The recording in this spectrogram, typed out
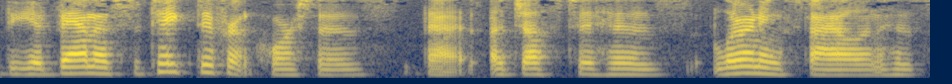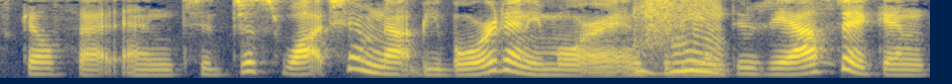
the advantage to take different courses that adjust to his learning style and his skill set and to just watch him not be bored anymore and to be enthusiastic. And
